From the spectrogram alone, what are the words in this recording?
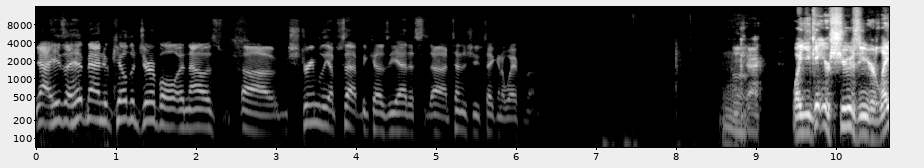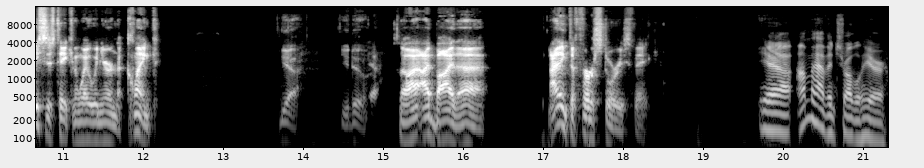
Yeah, he's a hitman who killed a gerbil and now is uh, extremely upset because he had his uh, tennis shoes taken away from him. Okay. Well, you get your shoes and your laces taken away when you're in the clink. Yeah, you do. Yeah. So I, I buy that. I think the first story's fake. Yeah, I'm having trouble here.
